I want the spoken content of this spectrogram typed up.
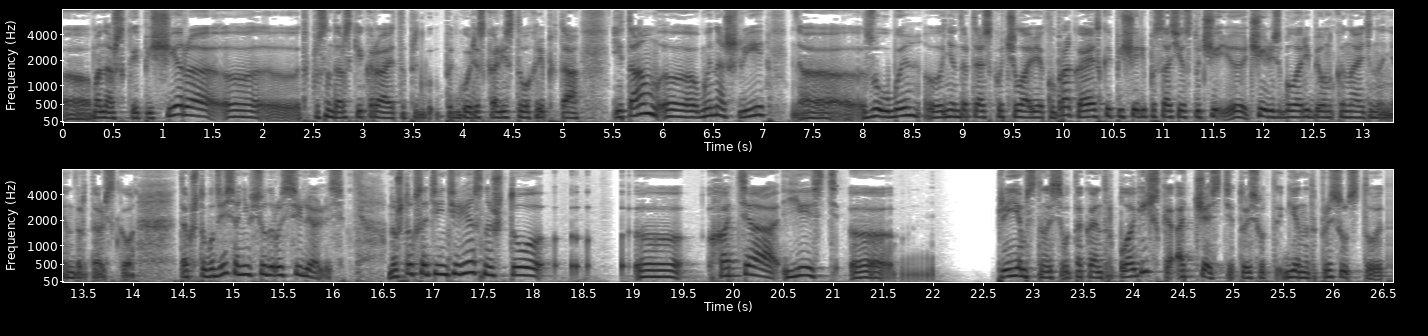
монашеская пещера, э, это Краснодарский край, это предгорье скалистого хребта, и там э, мы нашли зубы неандертальского человека. В Бракаевской пещере по соседству челюсть была ребенка найдена неандертальского. Так что вот здесь они всюду расселялись. Но что, кстати, интересно, что хотя есть преемственность вот такая антропологическая отчасти, то есть вот ген это присутствует,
